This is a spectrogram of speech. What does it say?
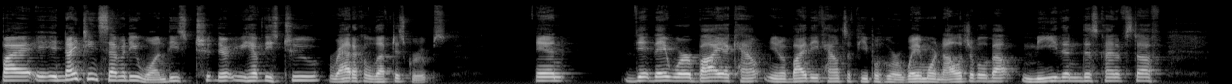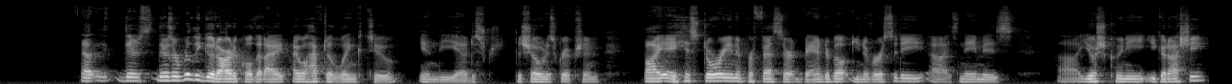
by in 1971, these two there you have these two radical leftist groups, and they, they were by account you know by the accounts of people who are way more knowledgeable about me than this kind of stuff. Now, there's there's a really good article that I, I will have to link to in the uh, the show description by a historian and professor at Vanderbilt University. Uh, his name is uh, Yoshikuni Igarashi.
